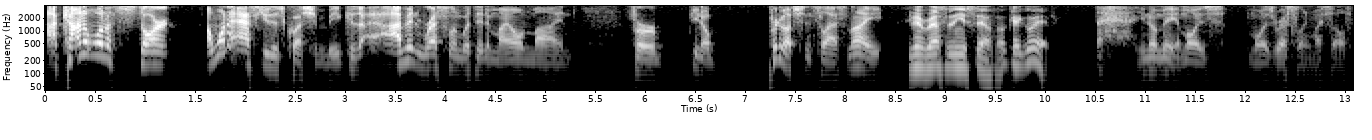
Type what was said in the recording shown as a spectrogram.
I kind of want to start. I want to ask you this question B, because I, I've been wrestling with it in my own mind for you know pretty much since last night. You've been wrestling yourself. Okay, go ahead. You know me. I'm always I'm always wrestling myself.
